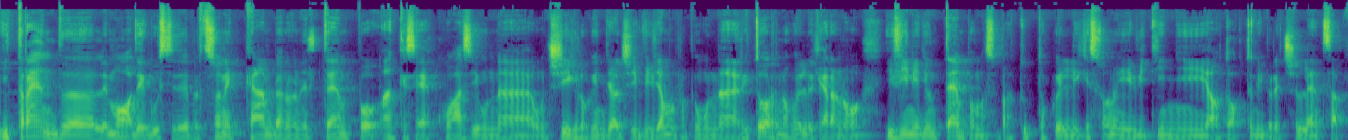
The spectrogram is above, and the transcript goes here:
I trend, le mode, i gusti delle persone cambiano nel tempo, anche se è quasi un, un, ciclo, quindi oggi viviamo proprio un ritorno a quelli che erano i vini di un tempo, ma soprattutto quelli che sono i vitigni autoctoni per eccellenza.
